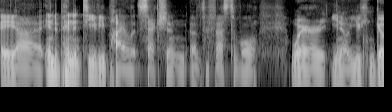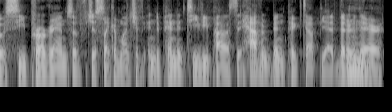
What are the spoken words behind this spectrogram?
a uh, independent TV pilot section of the festival where you know you can go see programs of just like a bunch of independent TV pilots that haven't been picked up yet that are mm. there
